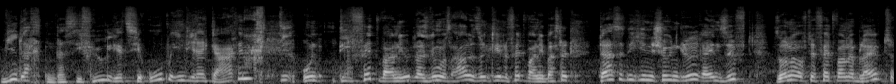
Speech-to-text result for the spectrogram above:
wir dachten, dass die Flügel jetzt hier oben indirekt garen und die Fettwanne, also wenn man es alle so eine kleine Fettwanne bastelt, dass es nicht in den schönen Grill reinsifft, sondern auf der Fettwanne bleibt. Äh,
